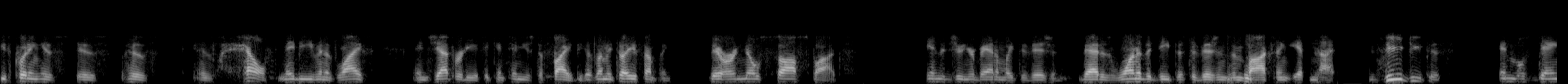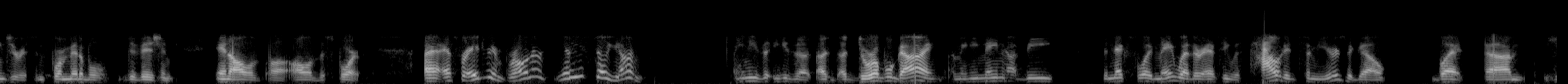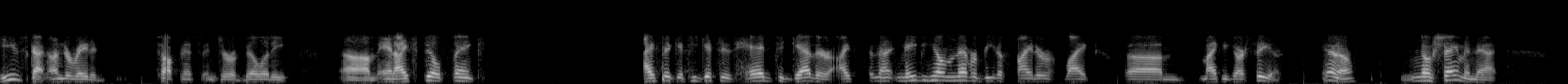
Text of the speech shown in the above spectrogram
he's putting his his his his health, maybe even his life, in jeopardy if he continues to fight. Because let me tell you something: there are no soft spots in the junior bantamweight division. That is one of the deepest divisions in boxing, if not the deepest and most dangerous and formidable division in all of uh, all of the sport. Uh, as for Adrian Broner, you know he's still young, and he's a, he's a, a, a durable guy. I mean, he may not be the next Floyd Mayweather as he was touted some years ago, but um, he's got underrated toughness and durability. Um, and I still think, I think if he gets his head together, I maybe he'll never beat a fighter like um, Mikey Garcia. You know, no shame in that.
